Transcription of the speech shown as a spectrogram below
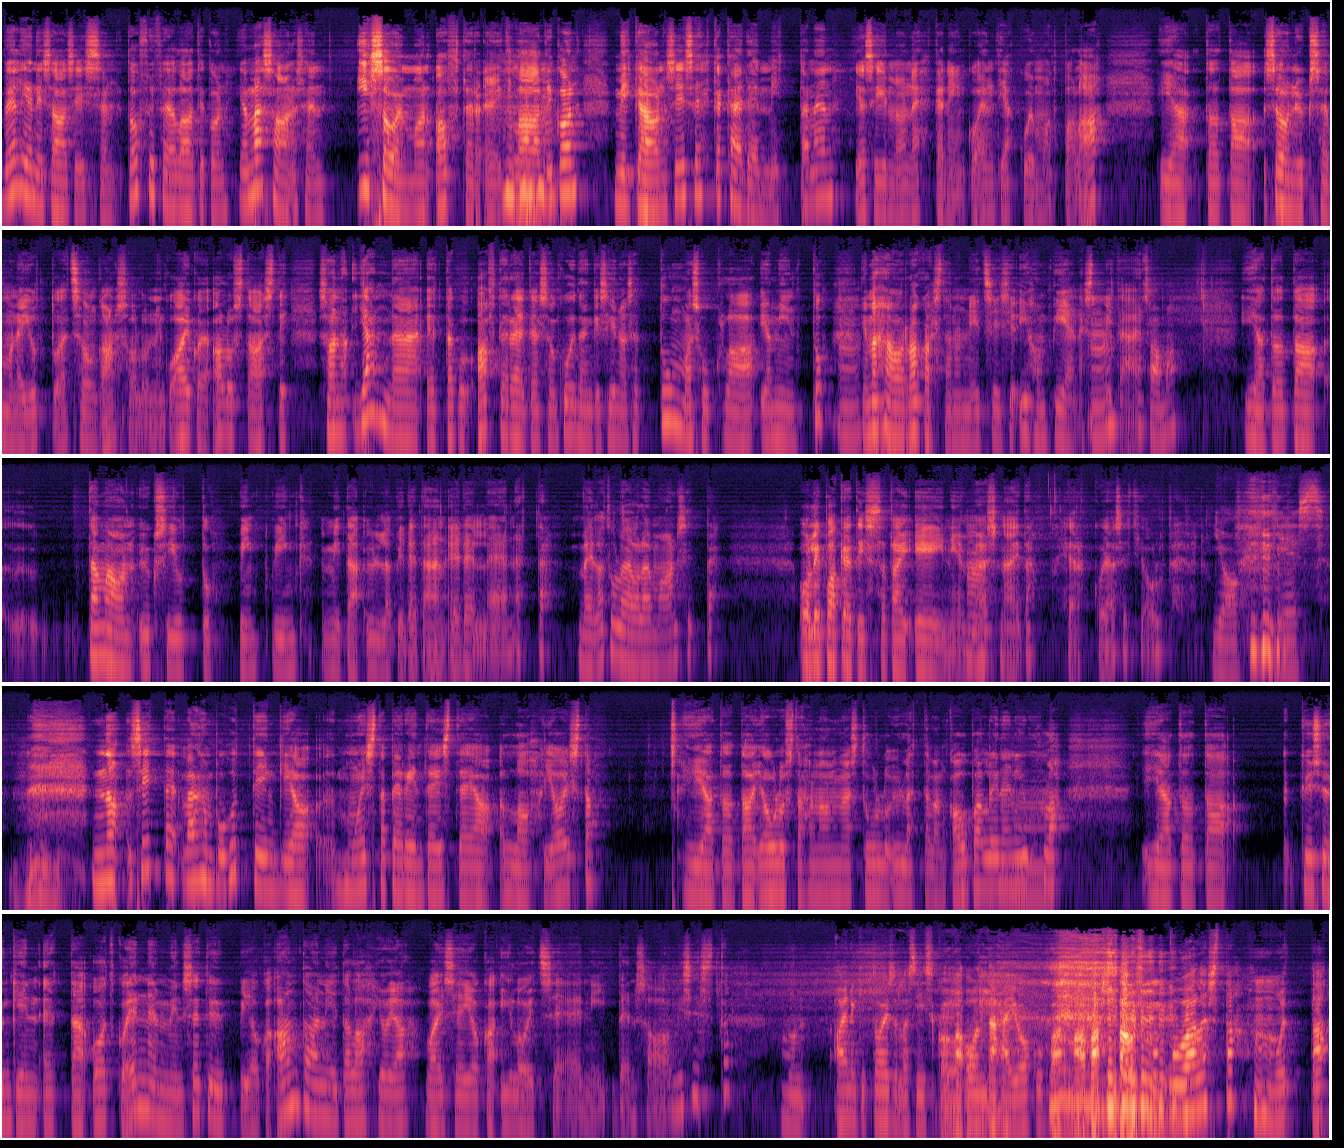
veljeni saa siis sen toffifee-laatikon, ja mä saan sen isoimman After Eight-laatikon, mikä on siis ehkä käden mittainen, ja siinä on ehkä, niin kuin, en tiedä kuinka monta palaa. Ja tota, se on yksi semmoinen juttu, että se on kanssa ollut niin kuin aikojen alusta asti. Se on jännää, että kun After on kuitenkin siinä on se tumma suklaa ja minttu, mm. ja mähän on rakastanut niitä siis jo ihan pienestä mm, pitäen. Sama. Ja tota, tämä on yksi juttu, vink vink, mitä ylläpidetään edelleen, että meillä tulee olemaan sitten, oli paketissa tai ei, niin mm. myös näitä herkkoja sitten joulupäivänä. Joo, yes. no sitten vähän puhuttiinkin jo muista perinteistä ja lahjoista. Ja tota, joulustahan on myös tullut yllättävän kaupallinen mm. juhla. Ja tota, kysynkin, että ootko ennemmin se tyyppi, joka antaa niitä lahjoja vai se, joka iloitsee niiden saamisesta? Mun ainakin toisella siskolla on tähän joku varmaan vastaus mun puolesta, mutta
